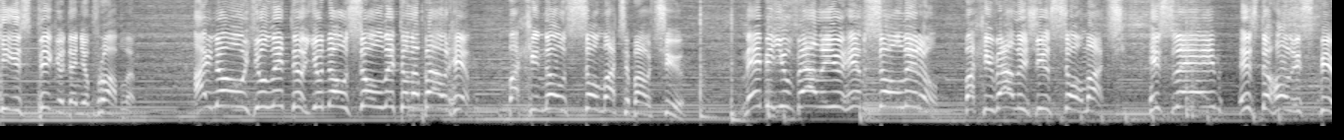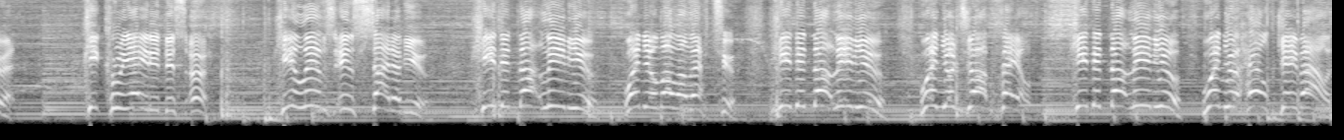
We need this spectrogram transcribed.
He is bigger than your problem. I know you little, you know so little about Him, but He knows so much about you. Maybe you value Him so little, but He values you so much. His name is the Holy Spirit. He created this earth. He lives inside of you. He did not leave you when your mama left you. He did not leave you when your job failed. He did not leave you when your health gave out.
